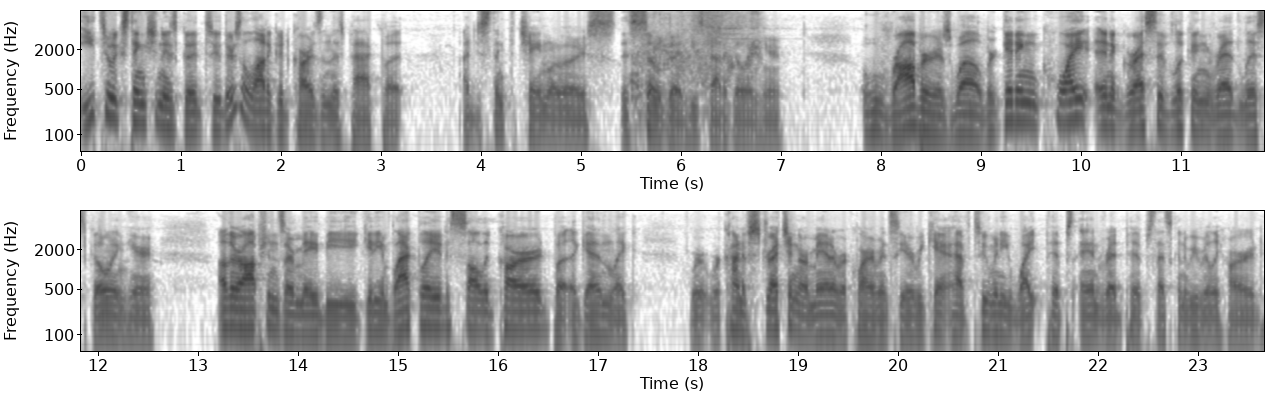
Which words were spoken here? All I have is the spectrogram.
E2 Extinction is good too. There's a lot of good cards in this pack, but I just think the Chainwhirler is, is so good. He's got to go in here. Oh, Robber as well. We're getting quite an aggressive looking red list going here. Other options are maybe Gideon Blackblade, solid card, but again, like we're we're kind of stretching our mana requirements here. We can't have too many white pips and red pips. That's going to be really hard.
